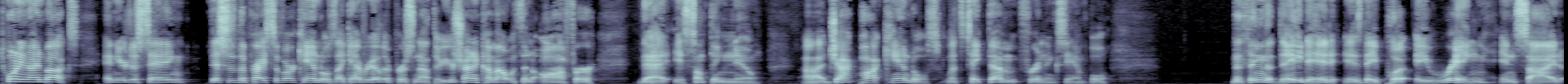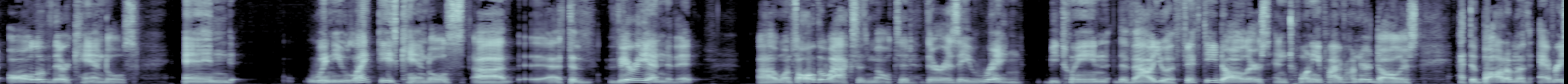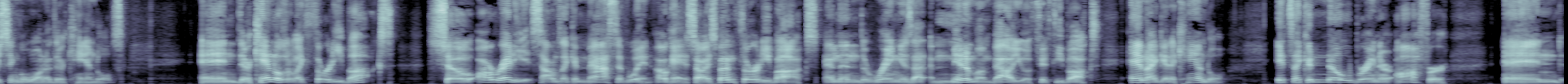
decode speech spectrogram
29 bucks and you're just saying this is the price of our candles like every other person out there. You're trying to come out with an offer that is something new. Uh, jackpot candles, let's take them for an example. The thing that they did is they put a ring inside all of their candles and when you light these candles, uh, at the very end of it, uh, once all the wax is melted, there is a ring between the value of $50 and $2,500 at the bottom of every single one of their candles. And their candles are like 30 bucks. So already it sounds like a massive win. Okay, so I spend 30 bucks and then the ring is at a minimum value of 50 bucks and I get a candle. It's like a no-brainer offer. And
